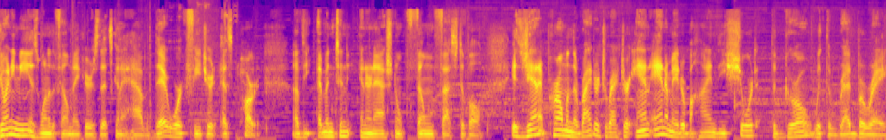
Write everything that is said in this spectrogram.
Joining me is one of the filmmakers that's going to have their work featured as part of the Edmonton International Film Festival. It's Janet Perlman, the writer, director, and animator behind the short The Girl with the Red Beret.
